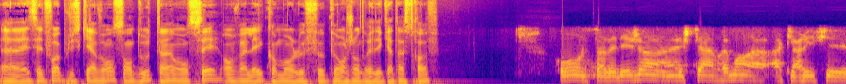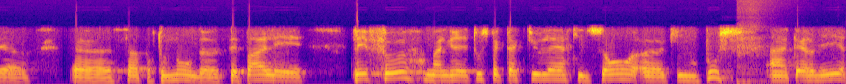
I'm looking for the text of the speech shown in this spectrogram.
euh, et cette fois plus qu'avant sans doute. Hein. on sait en Valais comment le feu peut engendrer des catastrophes. On le savait déjà. Hein. je tiens vraiment à, clarifier euh, euh, ça pour tout le monde. C'est pas les les feux, malgré tout spectaculaires qu'ils sont, euh, qui nous poussent à interdire.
